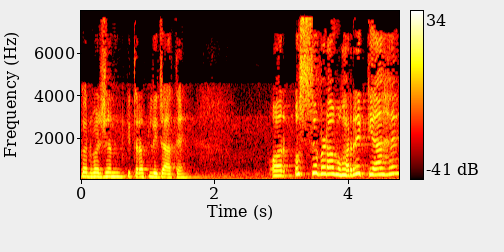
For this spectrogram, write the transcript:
کنورژن کی طرف لے جاتے ہیں۔ اور اس سے بڑا محرک کیا ہے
